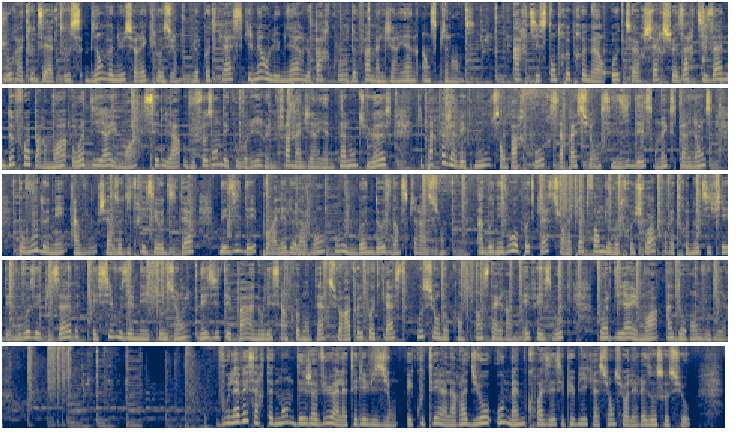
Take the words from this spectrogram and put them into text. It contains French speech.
Bonjour à toutes et à tous, bienvenue sur Éclosion, le podcast qui met en lumière le parcours de femmes algériennes inspirantes. Artistes, entrepreneurs, auteurs, chercheuses, artisanes, deux fois par mois, Wadia et moi, Célia, vous faisons découvrir une femme algérienne talentueuse qui partage avec nous son parcours, sa passion, ses idées, son expérience pour vous donner, à vous, chères auditrices et auditeurs, des idées pour aller de l'avant ou une bonne dose d'inspiration. Abonnez-vous au podcast sur la plateforme de votre choix pour être notifié des nouveaux épisodes et si vous aimez Éclosion, n'hésitez pas à nous laisser un commentaire sur Apple Podcast ou sur nos comptes Instagram et Facebook Wardia et moi adorons vous lire. Vous l'avez certainement déjà vu à la télévision, écouté à la radio ou même croisé ses publications sur les réseaux sociaux.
